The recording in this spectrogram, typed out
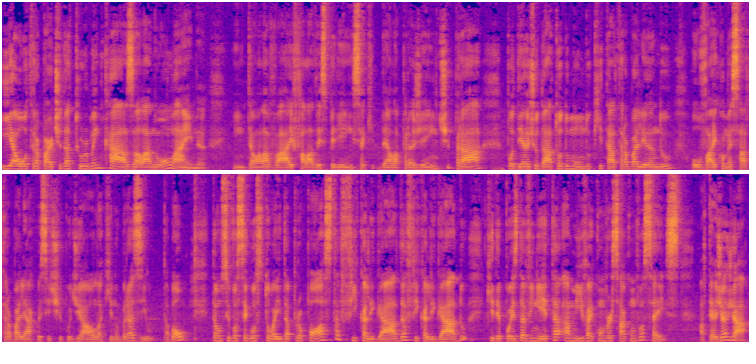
e a outra parte da turma em casa, lá no online. Então ela vai falar da experiência dela pra gente para poder ajudar todo mundo que está trabalhando ou vai começar a trabalhar com esse tipo de aula aqui no Brasil, tá bom? Então se você gostou aí da proposta, fica ligada, fica ligado que depois da vinheta a Mi vai conversar com vocês. Até já já.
